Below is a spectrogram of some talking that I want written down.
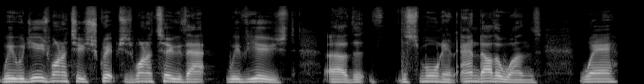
we would use one or two scriptures, one or two that we've used uh, the, this morning and other ones where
